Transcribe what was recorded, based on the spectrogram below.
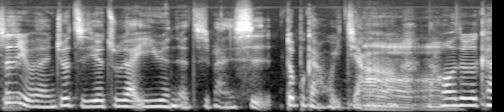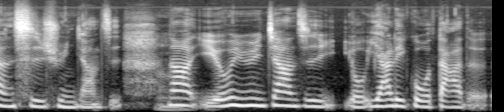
甚至有人就直接住在医院的值班室，都不敢回家，然后就是看视讯这样子。那有因为这样子有压力过大的，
